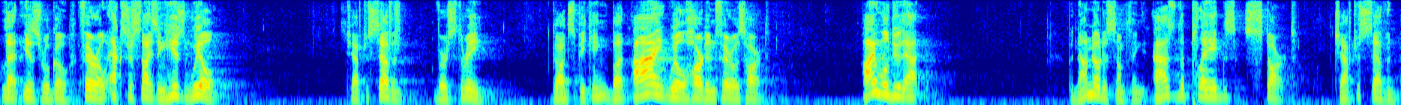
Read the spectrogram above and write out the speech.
let Israel go. Pharaoh exercising his will. Chapter 7, verse 3. God speaking, But I will harden Pharaoh's heart. I will do that. But now notice something. As the plagues start, chapter 7,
